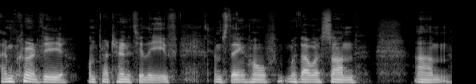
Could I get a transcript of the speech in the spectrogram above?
I'm currently on paternity leave. I'm staying home with our son. Um,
